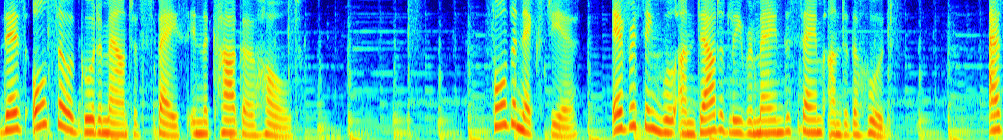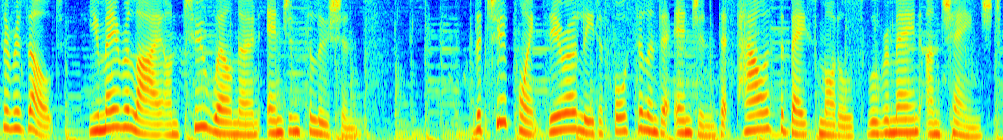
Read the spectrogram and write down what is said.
There's also a good amount of space in the cargo hold. For the next year, everything will undoubtedly remain the same under the hood. As a result, you may rely on two well-known engine solutions. The 2.0-litre four-cylinder engine that powers the base models will remain unchanged.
